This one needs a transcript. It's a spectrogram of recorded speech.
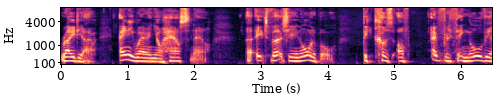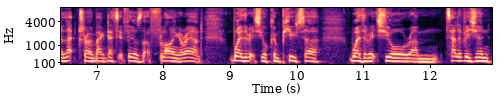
radio anywhere in your house now, uh, it's virtually inaudible because of everything, all the electromagnetic fields that are flying around, whether it's your computer, whether it's your um, television,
